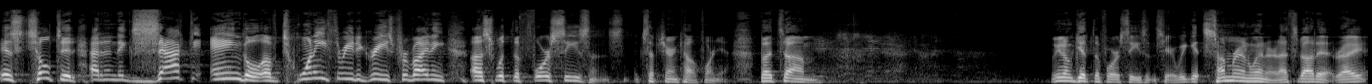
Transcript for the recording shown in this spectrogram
is tilted at an exact angle of 23 degrees, providing us with the four seasons, except here in California. But, um, we don't get the four seasons here. We get summer and winter. That's about it, right?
